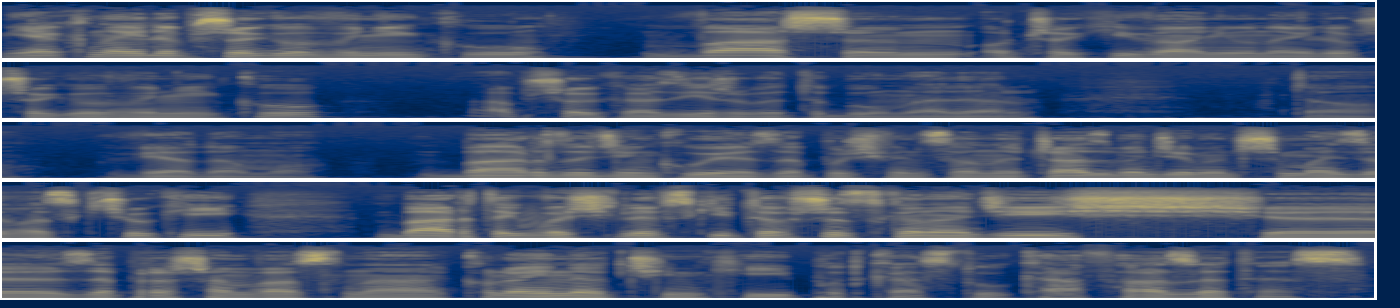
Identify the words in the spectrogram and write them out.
jak najlepszego wyniku, Waszym oczekiwaniu najlepszego wyniku, a przy okazji, żeby to był medal, to wiadomo. Bardzo dziękuję za poświęcony czas, będziemy trzymać za Was kciuki. Bartek Wasilewski, to wszystko na dziś. E, Zapraszam Was na kolejne odcinki podcastu Kafa ZS.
